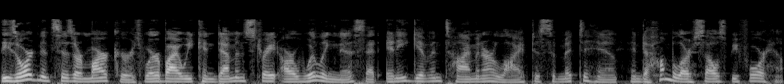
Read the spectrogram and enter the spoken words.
These ordinances are markers whereby we can demonstrate our willingness at any given time in our life to submit to Him and to humble ourselves before Him.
